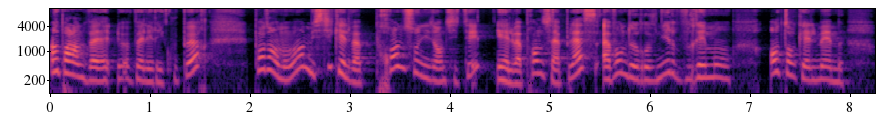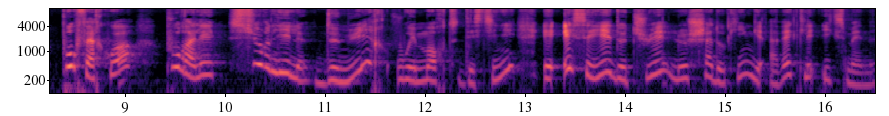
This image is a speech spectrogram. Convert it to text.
En parlant de Val- Valérie Cooper, pendant un moment, Mystique, elle va prendre son identité et elle va prendre sa place avant de revenir vraiment en tant qu'elle-même. Pour faire quoi? Pour aller sur l'île de Muir, où est morte Destiny, et essayer de tuer le Shadow King avec les X-Men.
